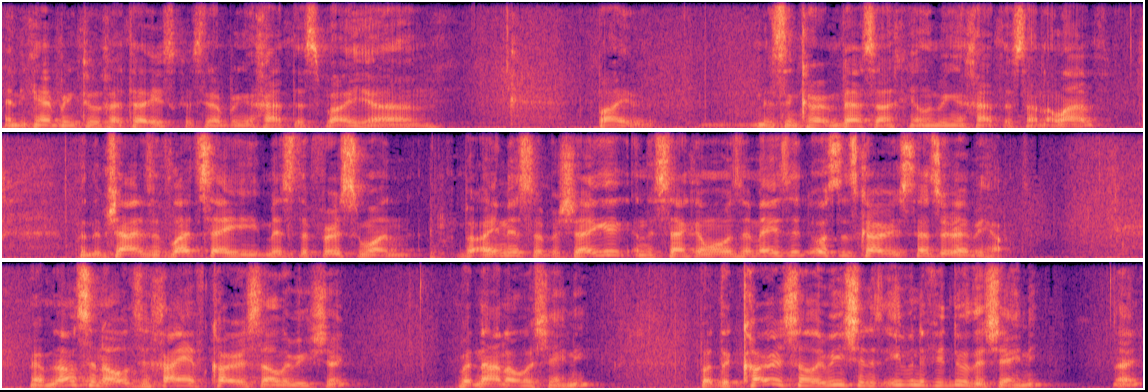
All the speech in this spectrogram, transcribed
And you can't bring two Chatais, because you don't bring a Chatas by, um, by missing Karim Pesach, you only bring a Chatas on a Lav. But the Pshat is if let's say he missed the first one Ba'ainis or B'shegig, and the second one was Amazed, what's his Karis? That's what Rebbe held. Reb Nosson holds Yechayev Karis al Rishon, but not al Sheni. But the Karis al Rishon is even if you do the Sheni, right?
